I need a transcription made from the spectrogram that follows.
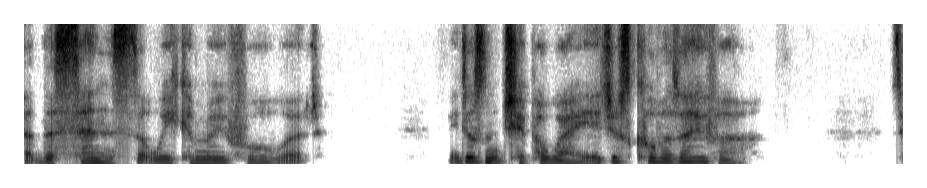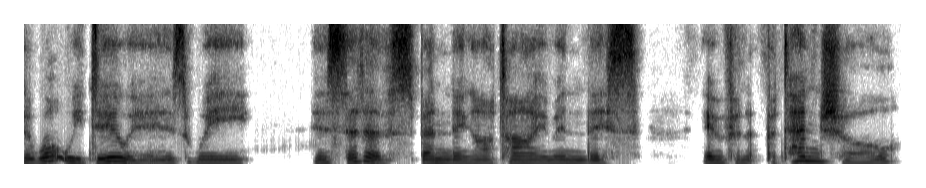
at the sense that we can move forward. It doesn't chip away, it just covers over. So, what we do is we, instead of spending our time in this infinite potential,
